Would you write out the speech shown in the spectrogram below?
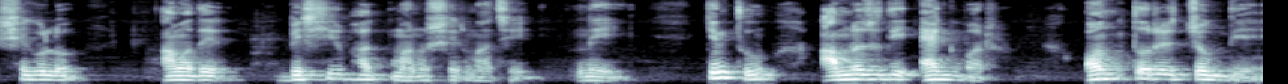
সেগুলো আমাদের বেশিরভাগ মানুষের মাঝেই নেই। কিন্তু আমরা যদি একবার অন্তরের চোখ দিয়ে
